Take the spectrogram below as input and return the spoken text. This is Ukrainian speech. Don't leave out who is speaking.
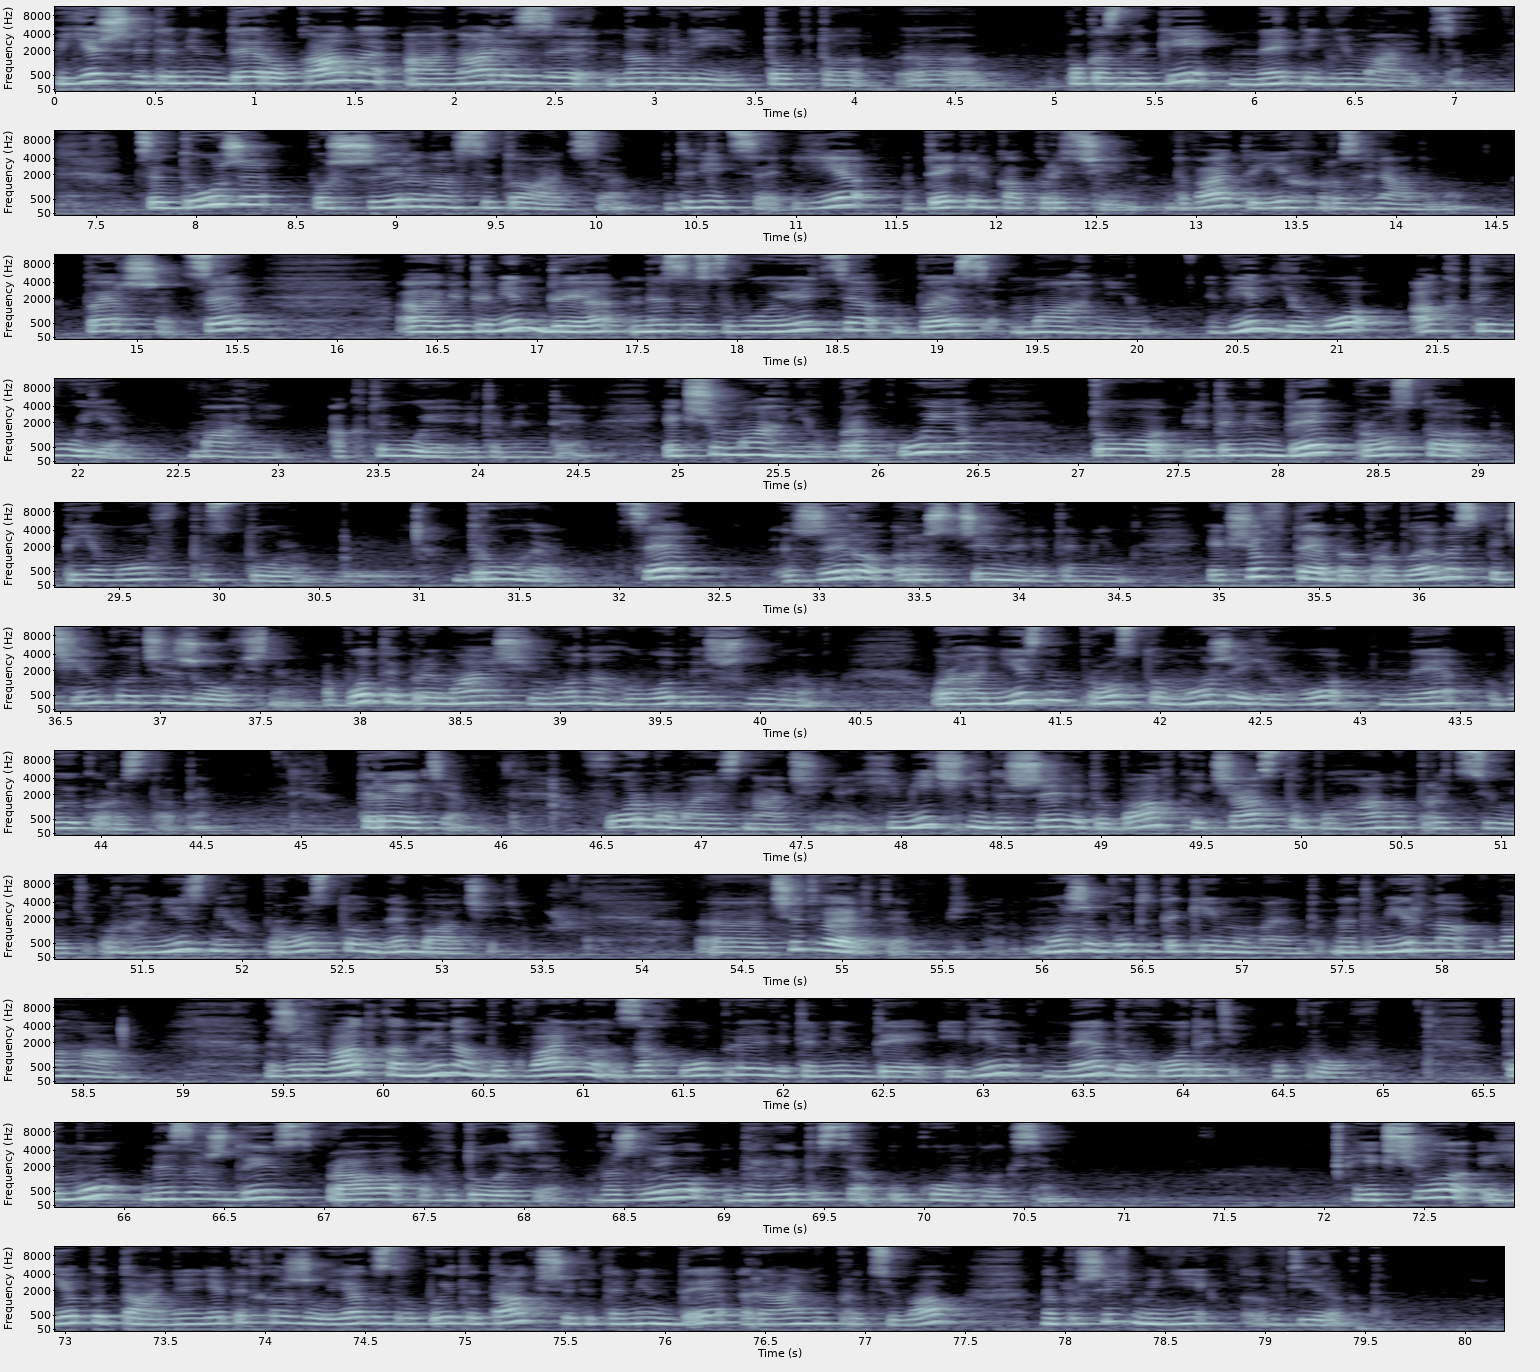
Speaker 1: П'єш вітамін Д роками, а аналізи на нулі, тобто е, показники не піднімаються. Це дуже поширена ситуація. Дивіться, є декілька причин. Давайте їх розглянемо. Перше, це е, вітамін Д не засвоюється без магнію. Він його активує. Магній активує вітамін Д. Якщо магнію бракує, то вітамін Д просто п'ємо впустую. Друге, це жиророзчинний вітамін. Якщо в тебе проблеми з печінкою чи жовчним, або ти приймаєш його на голодний шлунок, організм просто може його не використати. Третє. Форма має значення. Хімічні дешеві добавки часто погано працюють, організм їх просто не бачить. Е, Четверте, може бути такий момент: надмірна вага. Жирова тканина буквально захоплює вітамін Д, і він не доходить у кров. Тому не завжди справа в дозі. Важливо дивитися у комплексі. Якщо є питання, я підкажу, як зробити так, щоб вітамін Д реально працював. Напишіть мені в Дірект.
